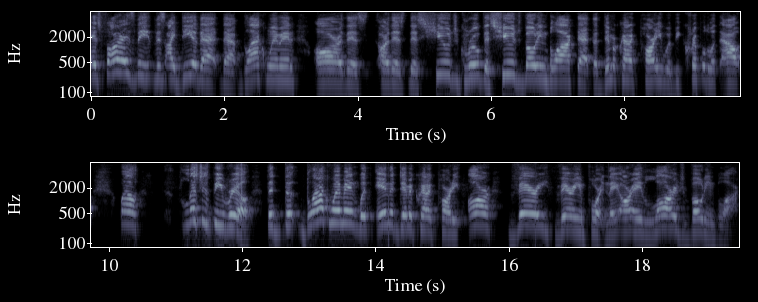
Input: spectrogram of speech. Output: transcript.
as far as the this idea that that black women are this are this this huge group, this huge voting bloc that the Democratic Party would be crippled without, well, let's just be real. The the black women within the Democratic Party are very very important. They are a large voting bloc.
